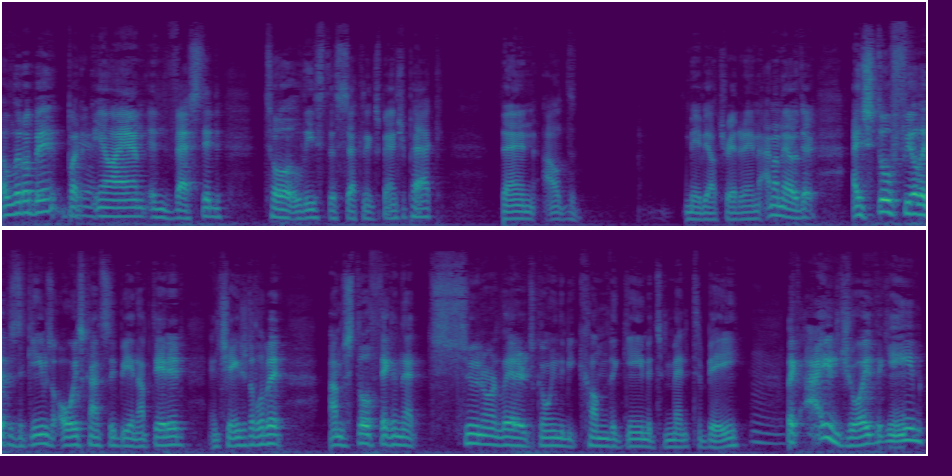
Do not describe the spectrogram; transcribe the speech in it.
a little bit, but Okay. you know I am invested till at least the second expansion pack. Then I'll maybe I'll trade it in. I don't know. There, I still feel like because the game's always constantly being updated and changed a little bit. I'm still thinking that sooner or later it's going to become the game it's meant to be. Like I enjoyed the game,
